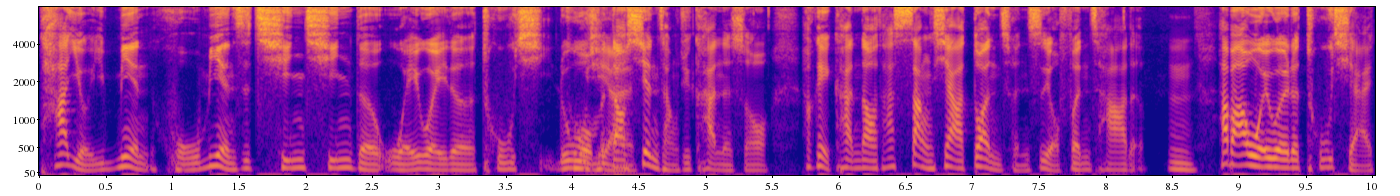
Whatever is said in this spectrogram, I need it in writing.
它有一面弧面是轻轻的、微微的凸起。如果我们到现场去看的时候，它可以看到它上下断层是有分叉的。嗯，它把它微微的凸起来，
